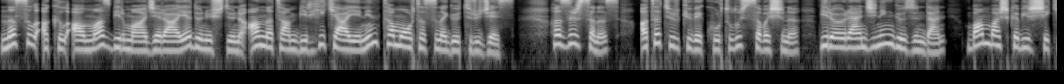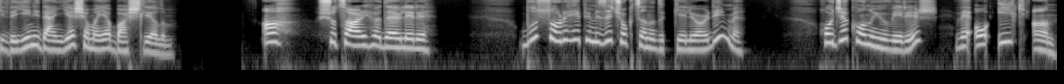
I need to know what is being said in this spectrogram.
nasıl akıl almaz bir maceraya dönüştüğünü anlatan bir hikayenin tam ortasına götüreceğiz. Hazırsanız Atatürk'ü ve Kurtuluş Savaşı'nı bir öğrencinin gözünden bambaşka bir şekilde yeniden yaşamaya başlayalım. Ah, şu tarih ödevleri. Bu soru hepimize çok tanıdık geliyor değil mi? Hoca konuyu verir ve o ilk an,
